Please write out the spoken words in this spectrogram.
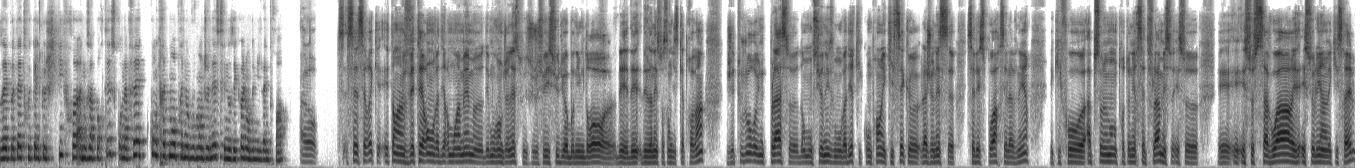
vous avez peut-être quelques chiffres à nous apporter, ce qu'on a fait concrètement auprès de nos mouvements de jeunesse et nos écoles en 2023. Alors, c'est vrai qu'étant un vétéran, on va dire moi-même, euh, des mouvements de jeunesse, je suis issu du Abonim Dror euh, des, années 70-80, j'ai toujours une place euh, dans mon sionisme, on va dire, qui comprend et qui sait que la jeunesse, c'est l'espoir, c'est l'avenir et qu'il faut absolument entretenir cette flamme et ce, et ce, et, ce savoir et, ce lien avec Israël.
